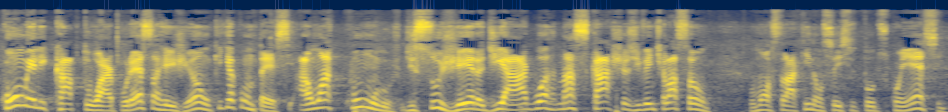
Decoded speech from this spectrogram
Como ele capta o ar por essa região, o que, que acontece? Há um acúmulo de sujeira, de água nas caixas de ventilação. Vou mostrar aqui, não sei se todos conhecem.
